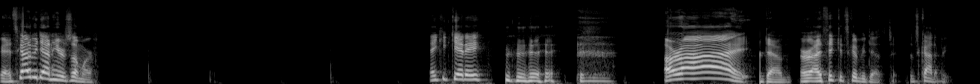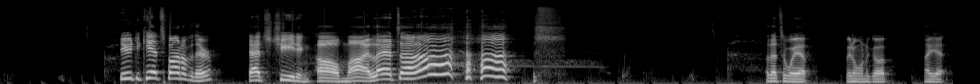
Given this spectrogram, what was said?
Okay, it's gotta be down here somewhere. Thank you, Kitty. All right. Down, or I think it's gonna be downstairs. It's gotta be. Dude, you can't spawn over there. That's cheating. Oh my Lanta. Oh, that's a way up. We don't want to go up. Not yet.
